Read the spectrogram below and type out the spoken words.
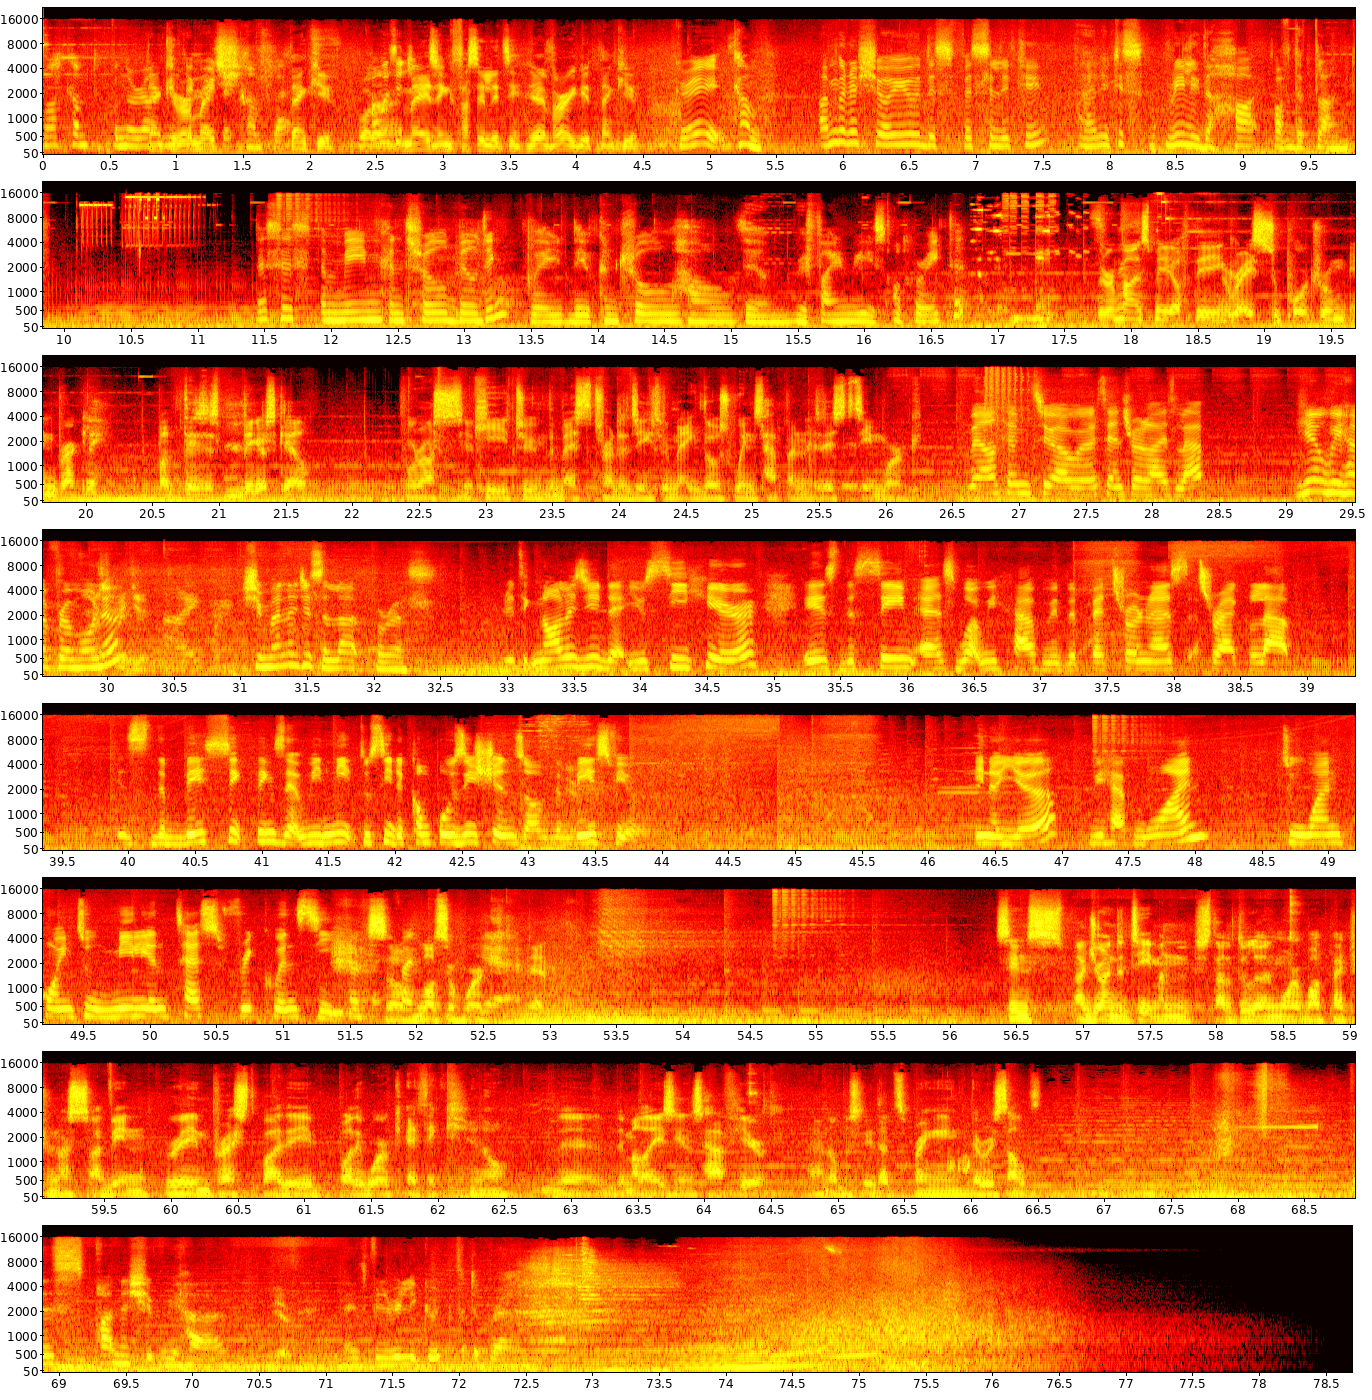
welcome to Pengerang Thank you very much. Complex. Thank you. What How an was it? amazing facility. Yeah, very good. Thank you. Great, come. I'm going to show you this facility, and it is really the heart of the plant. This is the main control building where they control how the refinery is operated. It reminds me of the race support room in Brackley, but this is bigger scale. For us, key to the best strategy to make those wins happen is teamwork. Welcome to our centralized lab. Here we have Ramona. Nice to meet you. Hi. She manages a lab for us. The technology that you see here is the same as what we have with the Petronas Track Lab. It's the basic things that we need to see the compositions of the base fuel. In a year, we have 1 to 1.2 million test frequency. So lots of work. Yeah. Since I joined the team and started to learn more about Petronas, I've been really impressed by the by the work ethic, you know, the, the Malaysians have here, and obviously that's bringing the results. This partnership we have Yeah. it's been really good for the brand.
